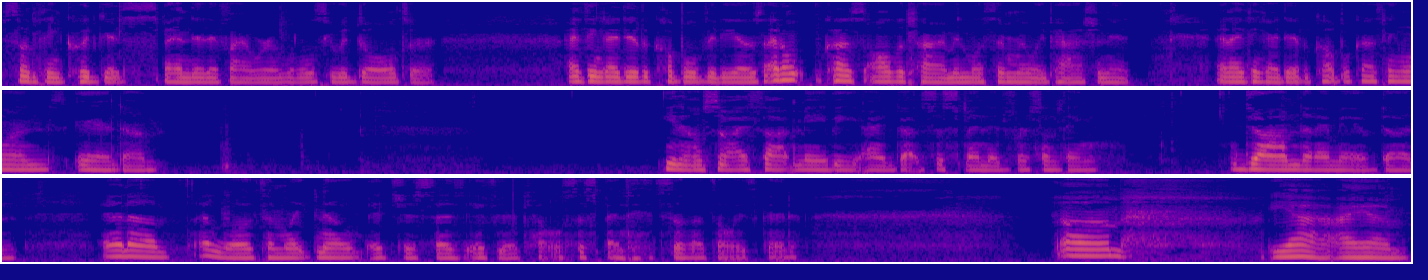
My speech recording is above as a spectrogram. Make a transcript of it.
something could get suspended if I were a little too adult or I think I did a couple videos. I don't cuss all the time unless I'm really passionate. And I think I did a couple cussing ones and um you know, so I thought maybe I had got suspended for something dumb that I may have done. And um I looked, I'm like, no, it just says if your account was suspended, so that's always good. Um yeah, I um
